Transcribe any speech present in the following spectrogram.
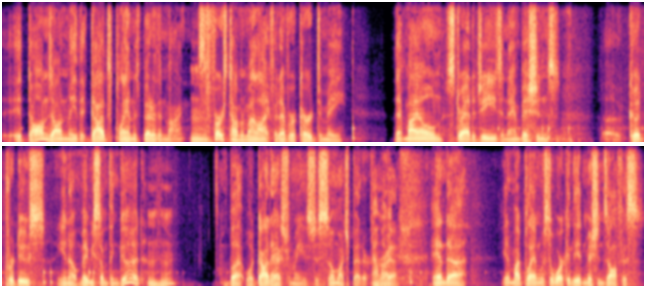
it dawns on me that God's plan is better than mine. It's the first time in my life it ever occurred to me that my own strategies and ambitions uh, could produce, you know, maybe something good. Mm-hmm. But what God has for me is just so much better. Oh my right? gosh. And uh, you know, my plan was to work in the admissions office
